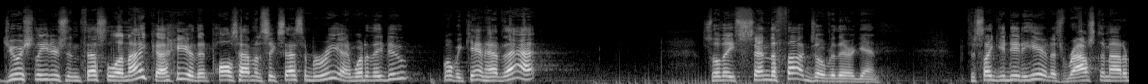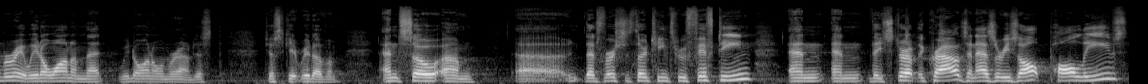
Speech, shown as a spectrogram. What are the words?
Jewish leaders in Thessalonica hear that Paul's having success in Berea, and what do they do? Well, we can't have that. So they send the thugs over there again. Just like you did here, let's roust them out of Berea. We don't want them that we don't want them around. Just, just get rid of them. And so um, uh, that's verses 13 through 15. And, and they stir up the crowds, and as a result, Paul leaves,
